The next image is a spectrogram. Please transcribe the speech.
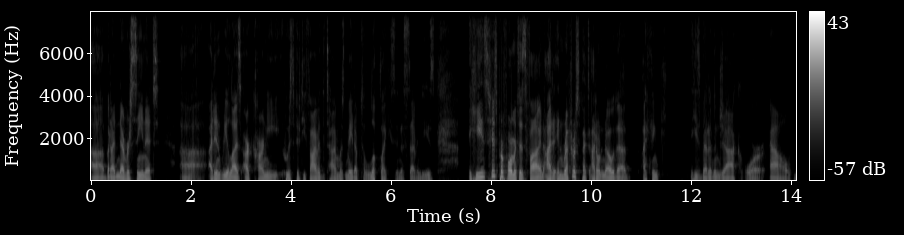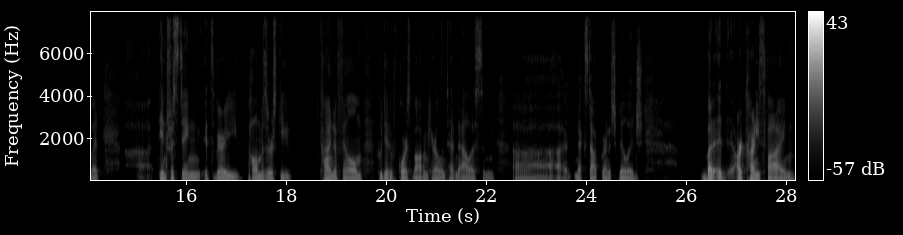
uh, but I'd never seen it. Uh, I didn't realize Art Carney, who was 55 at the time, was made up to look like he's in his 70s. He's his performance is fine. I, in retrospect, I don't know that I think he's better than Jack or Al, but uh, interesting. It's very Paul Mazursky kind of film. Who did, of course, Bob and Carol and Ted and Alice and uh, Next Stop Greenwich Village. But it, Art Carney's fine.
